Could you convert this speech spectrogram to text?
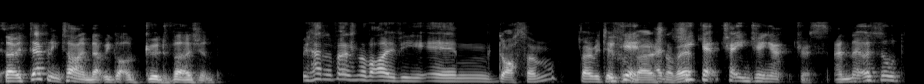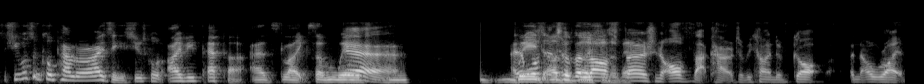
So it's definitely time that we got a good version. we had a version of Ivy in Gotham. Very different version of she kept changing actress, and there was all, she wasn't called Pamela Isis, she was called Ivy Pepper as like some weird, Yeah. Mm, and it wasn't until the last of version of that character we kind of got an all right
